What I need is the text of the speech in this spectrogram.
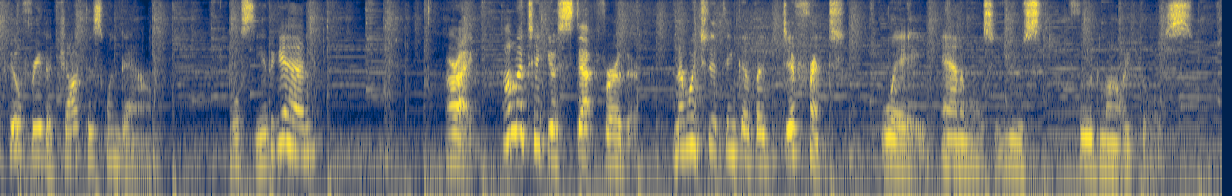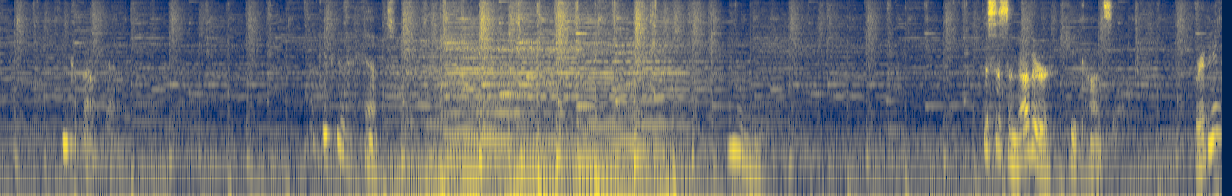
Feel free to jot this one down. We'll see it again. All right, I'm gonna take you a step further and I want you to think of a different way animals use food molecules. Think about that. I'll give you a hint. Hmm. This is another key concept. Ready?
